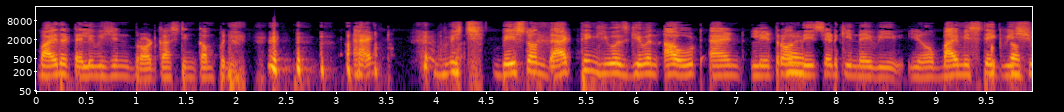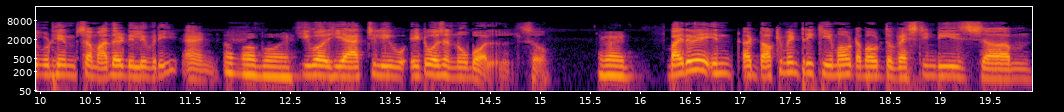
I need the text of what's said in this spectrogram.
by the television broadcasting company, and which based on that thing he was given out and later on Right. they said ki nahi, we you know by mistake we showed him some other delivery and Oh boy. he was he actually it was a no ball so Right. by the way in a documentary came out about the west indies um,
